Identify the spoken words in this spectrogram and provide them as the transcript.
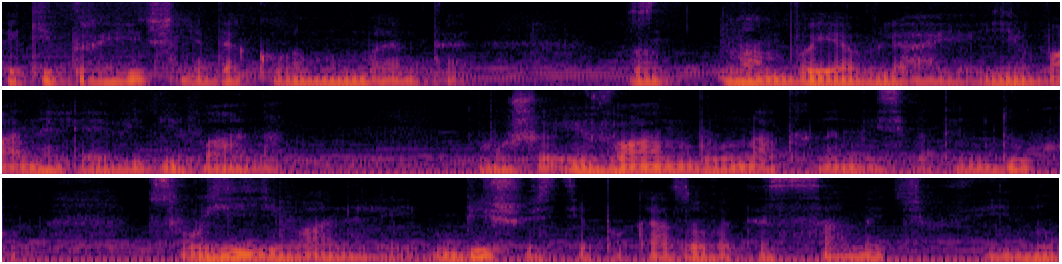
Такі трагічні деколи моменти нам виявляє Євангелія від Івана. Тому що Іван був натхнений Святим Духом в своїй Євангелії в більшості показувати саме цю війну,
